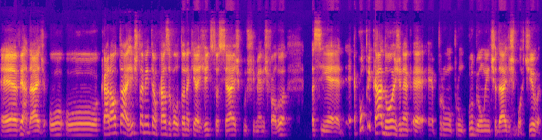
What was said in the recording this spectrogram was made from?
É verdade. O, o Carol, tá, a gente também tem um caso, voltando aqui às redes sociais, que o Ximenes falou, assim, é, é complicado hoje, né, é, é para um, um clube ou uma entidade esportiva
